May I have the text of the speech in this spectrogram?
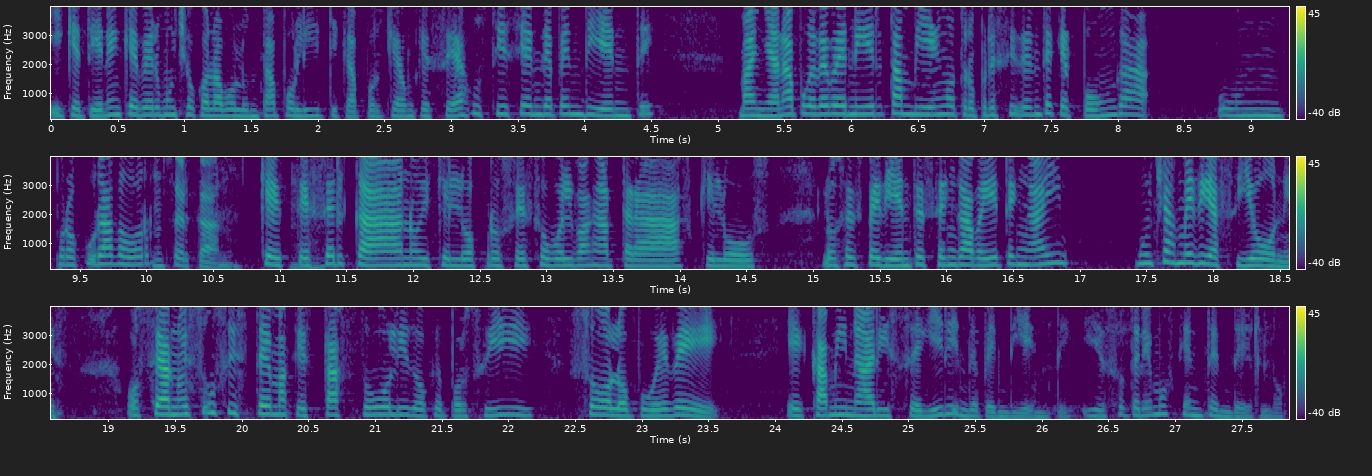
y que tienen que ver mucho con la voluntad política, porque aunque sea justicia independiente, mañana puede venir también otro presidente que ponga un procurador un cercano. que esté cercano y que los procesos vuelvan atrás, que los, los expedientes se engaveten. Hay muchas mediaciones. O sea, no es un sistema que está sólido, que por sí solo puede eh, caminar y seguir independiente. Y eso tenemos que entenderlo.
